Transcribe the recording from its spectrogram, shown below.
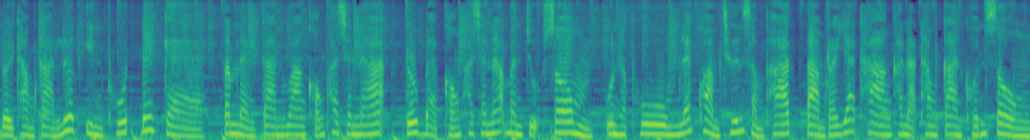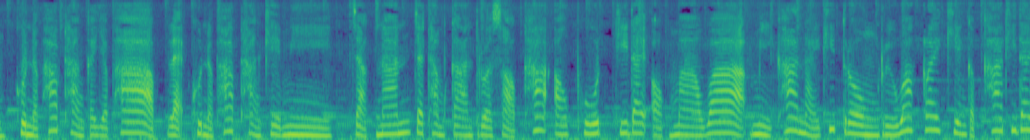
โดยทำการเลือกอินพุตได้แก่ ตำแหน่งการวางของภาชนะ รูปแบบของภาชนะบรรจุส้ม อุณหภูมิ และความชื้นสัมผัสตามระยะทางขณะทำการขนส่ง คุณภาพทางกายภาพ และคุณภาพทางเคมี จากนั้นจะทำการตรวจสอบค่าเอาพุตที่ได้ออกมาว่ามีค่าไหนที่ตรง หรือว่าใกล้เคียงกับค่าที่ได้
